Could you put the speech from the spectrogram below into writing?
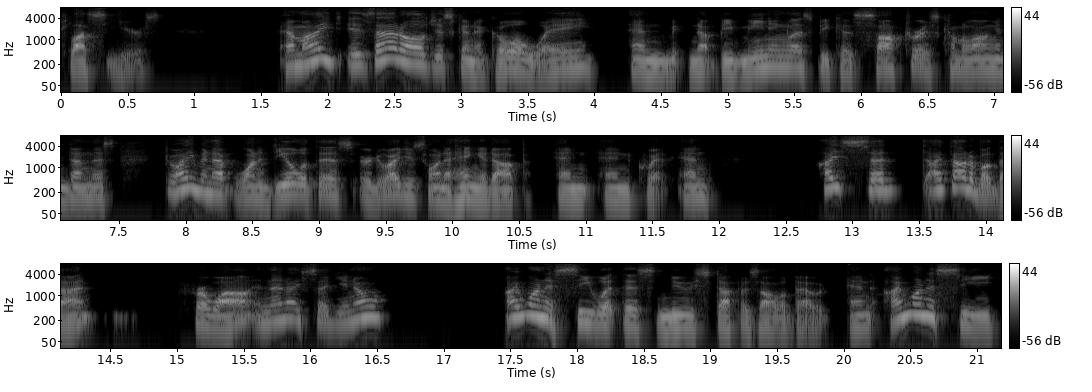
plus years. Am I, is that all just going to go away and not be meaningless because software has come along and done this? Do I even have, want to deal with this or do I just want to hang it up and, and quit? And I said, I thought about that for a while. And then I said, you know, I want to see what this new stuff is all about. And I want to see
